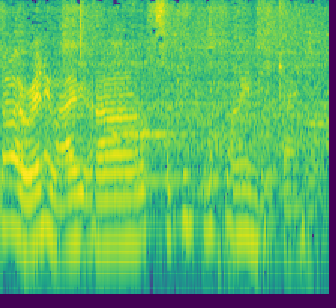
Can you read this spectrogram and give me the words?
So anyway, uh, lots of people are playing this game.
